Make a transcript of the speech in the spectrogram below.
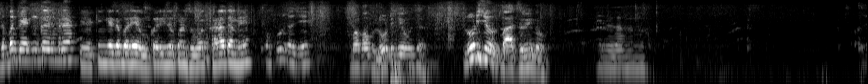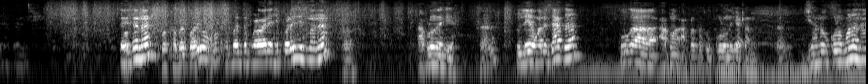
જબર પેકિંગ કરી છે પેકિંગ કે જબર હે એવું કરી છે પણ જોવો ખરા તમે. શું છે જે લોટ જેવું છે. લોટ જો બાજરીનો. તે છે ને? ખબર પડી ખબર તો પડવાની હજી પડી જઈશ મને. આપણું નથી. તું લે મને જા કે કોક આપણો આપણા પાસે ઉકળો નથી આટલામાં જ્યાંનો કોણ મળે ને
